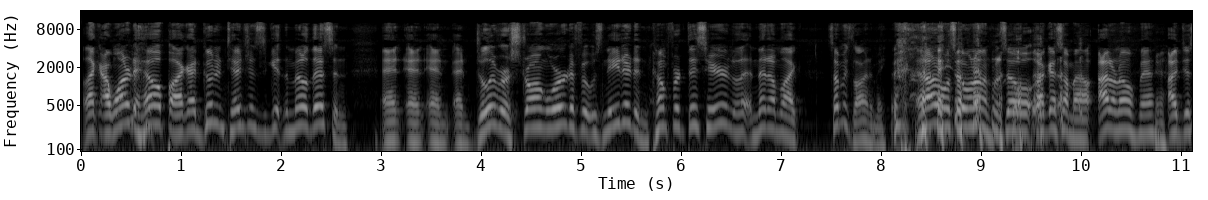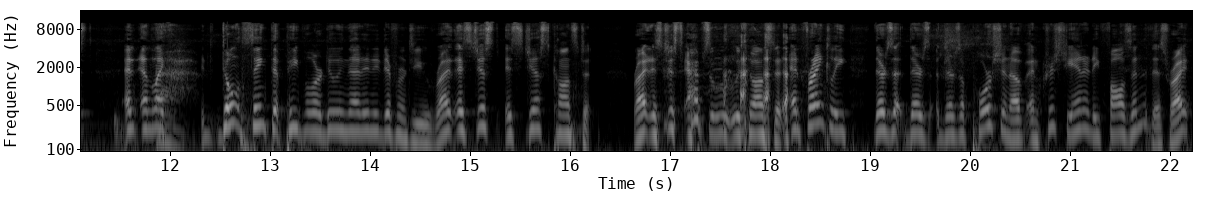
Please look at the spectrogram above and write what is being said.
Like I wanted to mm-hmm. help. Like I had good intentions to get in the middle of this and and and and, and deliver a strong word if it was needed and comfort this here. And then I'm like, somebody's lying to me, and I don't know what's going on. So I guess I'm out. I don't know, man. I just and and like don't think that people are doing that any different to you, right? It's just it's just constant. Right, it's just absolutely constant, and frankly, there's a there's there's a portion of, and Christianity falls into this, right,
